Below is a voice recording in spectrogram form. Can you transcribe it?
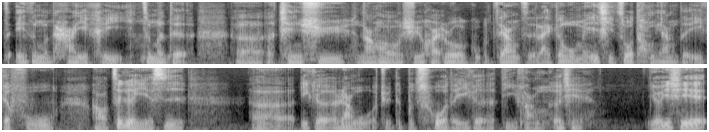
这诶，怎么他也可以这么的呃谦虚，然后虚怀若谷这样子来跟我们一起做同样的一个服务？好，这个也是呃一个让我觉得不错的一个地方，而且有一些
